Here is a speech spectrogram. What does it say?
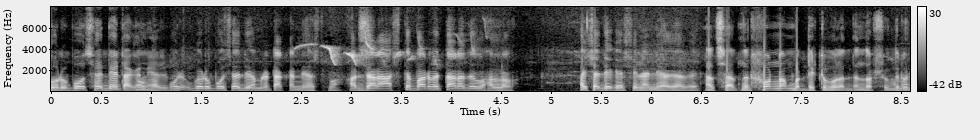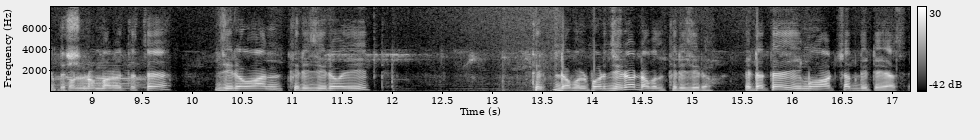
গরু পৌঁছায় দিয়ে টাকা নিয়ে আসবেন। গরু পৌঁছে দিয়ে আমরা টাকা নিয়ে আসব। আর যারা আসতে পারবে তারা তো ভালো। আইসা দেখে শুনে নেওয়া যাবে। আচ্ছা আপনার ফোন নাম্বারটা একটু বলে দেন দর্শকদের উদ্দেশ্যে। ফোন নম্বর হচ্ছে zero one three zero eight double four zero double three zero এটাতে ইমো হোয়াটসঅ্যাপ দুটোই আছে।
